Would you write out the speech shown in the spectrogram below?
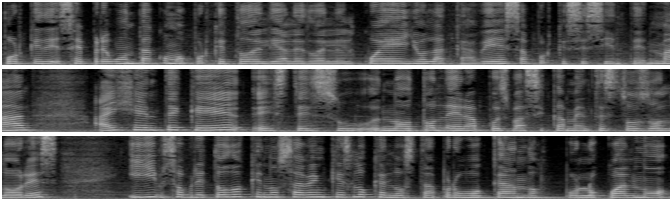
porque se pregunta como por qué todo el día le duele el cuello, la cabeza, porque se sienten mal. Hay gente que este, su, no tolera pues básicamente estos dolores y sobre todo que no saben qué es lo que lo está provocando, por lo cual no,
